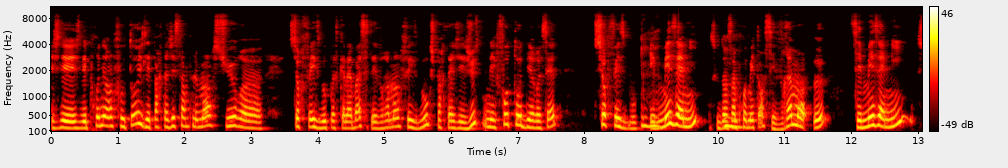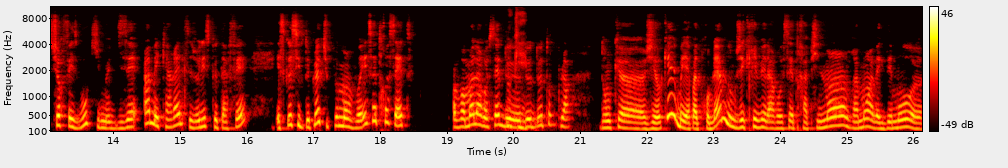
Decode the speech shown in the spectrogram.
je les, je les prenais en photo et je les partageais simplement sur euh, sur Facebook parce qu'à la base c'était vraiment Facebook. Je partageais juste mes photos des recettes sur Facebook. Et mhm. mes amis, parce que dans un mhm. premier temps c'est vraiment eux, c'est mes amis sur Facebook qui me disaient Ah mais Karel, c'est joli ce que tu as fait. Est-ce que s'il te plaît tu peux m'envoyer cette recette? Envoie-moi la recette de, de, ton plat. Donc euh, j'ai ok, mais il n'y a pas de problème. Donc j'écrivais la recette rapidement, vraiment avec des mots euh,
